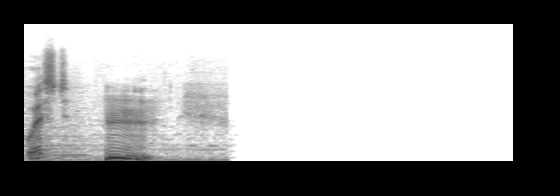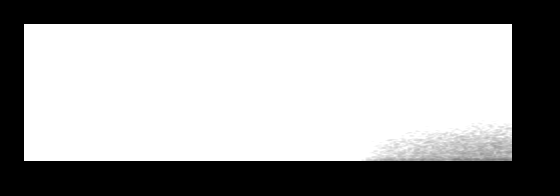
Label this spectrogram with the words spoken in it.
twist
